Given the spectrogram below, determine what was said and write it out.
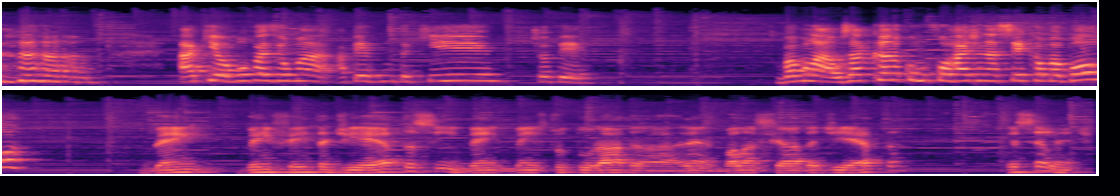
aqui, ó, vou fazer uma a pergunta aqui. Deixa eu ver. Vamos lá, usar cana como forragem na seca é uma boa? Bem, bem feita a dieta, sim, bem, bem estruturada, né, balanceada a dieta, excelente.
